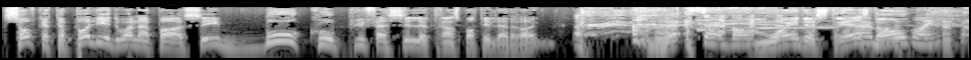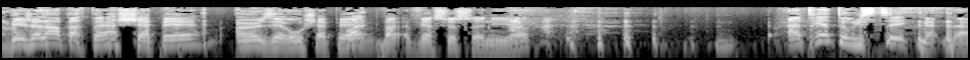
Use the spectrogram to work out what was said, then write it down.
Sauf que t'as pas les douanes à passer. Beaucoup plus facile de transporter de la drogue. C'est un bon. Moins de stress. Un bon donc, point. déjà là en partant, Chapet, 1-0 Chapet Ouais. par- versus New York. Attrait touristique maintenant.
